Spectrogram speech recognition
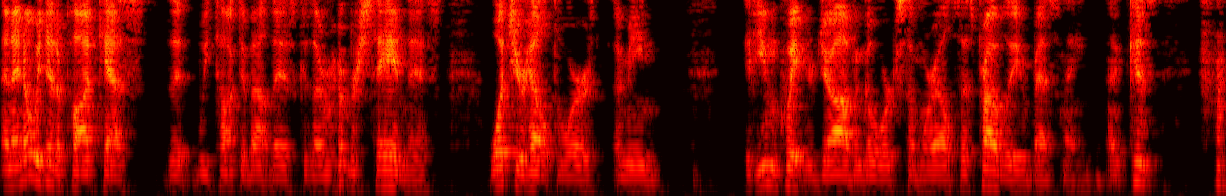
and I know we did a podcast that we talked about this because I remember saying this. What's your health worth? I mean, if you can quit your job and go work somewhere else, that's probably your best thing. Uh, because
